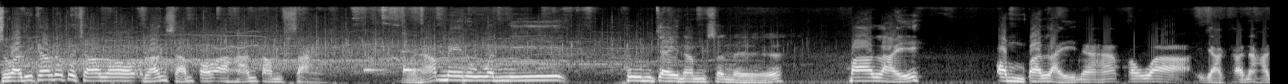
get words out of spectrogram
สวัสดีครับดรชาโลร้านสามปาอาหารตามสั่งนะครับเมนูวันนี้ภูมิใจนำเสนอปลาไหลอ่อมปลาไหลนะฮะเพราะว่าอยากทานอาหาร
